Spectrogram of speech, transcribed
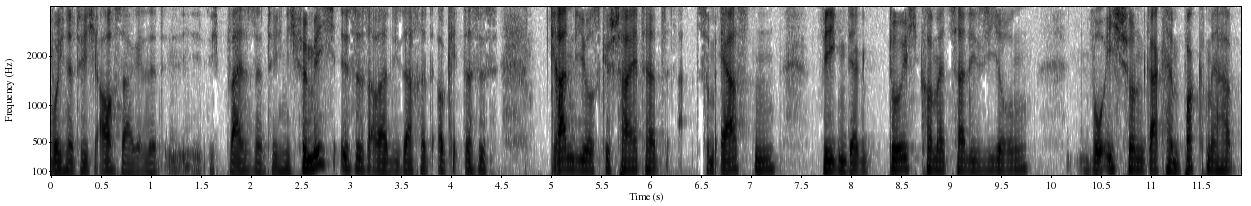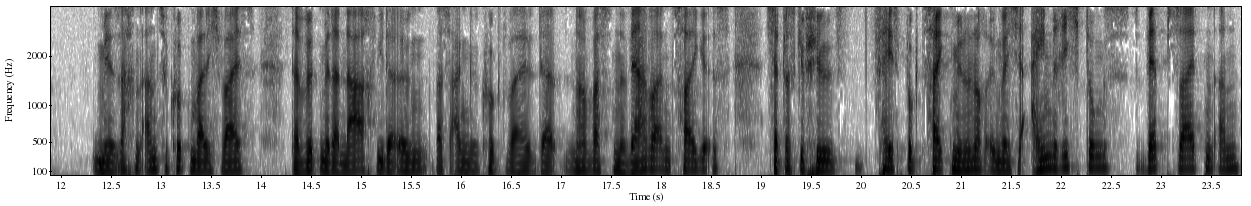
wo ich natürlich auch sage, ich weiß es natürlich nicht. Für mich ist es aber die Sache, okay, das ist grandios gescheitert. Zum ersten wegen der Durchkommerzialisierung, wo ich schon gar keinen Bock mehr habe, mir Sachen anzugucken, weil ich weiß, da wird mir danach wieder irgendwas angeguckt, weil da noch was eine Werbeanzeige ist. Ich habe das Gefühl, Facebook zeigt mir nur noch irgendwelche Einrichtungswebseiten an.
